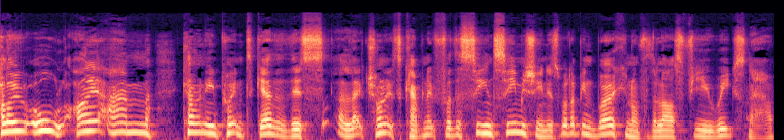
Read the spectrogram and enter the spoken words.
Hello all, I am currently putting together this electronics cabinet for the CNC machine. It's what I've been working on for the last few weeks now.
